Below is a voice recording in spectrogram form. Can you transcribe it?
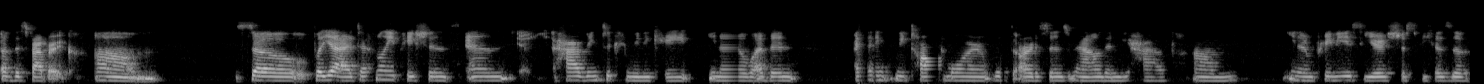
of this fabric? Um, so but yeah definitely patience and having to communicate you know i've been i think we talked more with the artisans now than we have um, you know in previous years just because of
